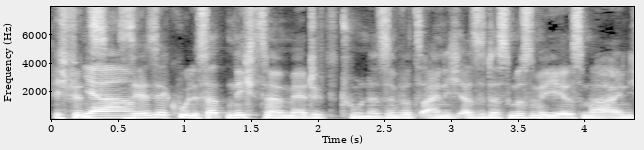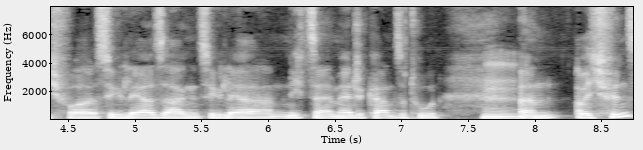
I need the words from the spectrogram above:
Ich finde es ja. sehr, sehr cool. Es hat nichts mehr mit Magic zu tun. Da sind wir uns einig. Also das müssen wir jedes Mal eigentlich vor Siglair sagen. Siglair haben nichts mehr mit Magic-Karten zu tun. Hm. Ähm, aber ich finde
